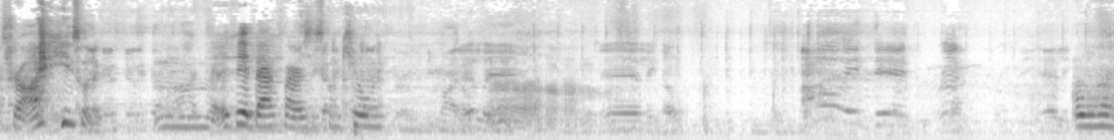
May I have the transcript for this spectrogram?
try. He's gonna mm, if it backfires he's gonna kill me. Uh.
